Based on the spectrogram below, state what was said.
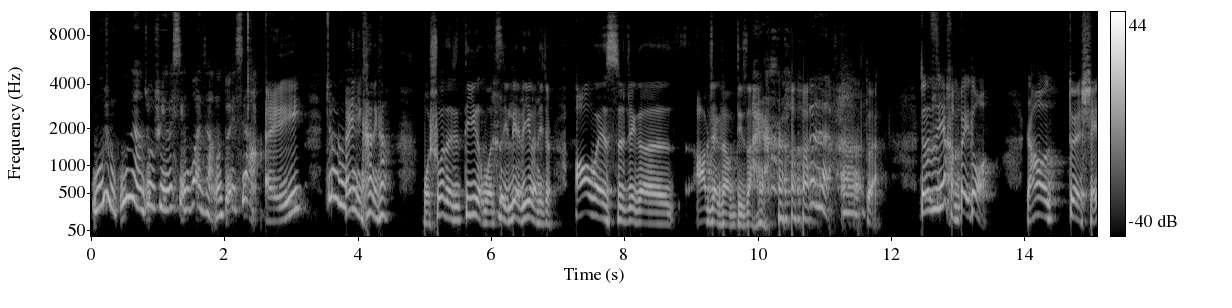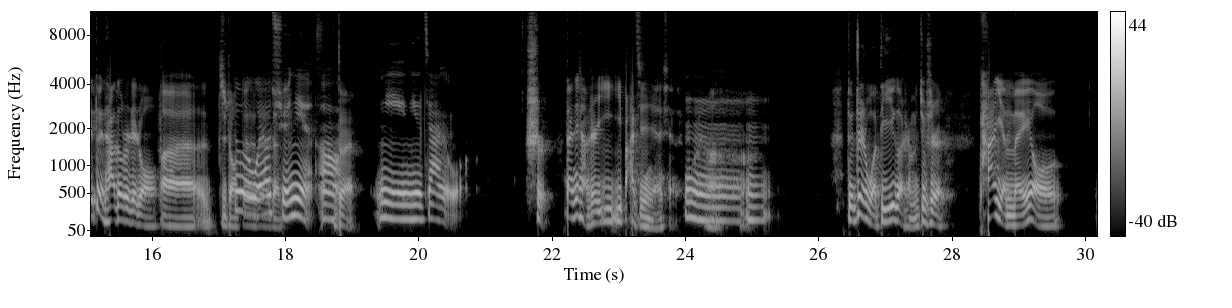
拇指姑娘就是一个性幻想的对象，哎，就是哎，你看，你看，我说的第一个，我自己列的第一个问题就是 always 这个 object of desire，对，嗯，对，就是自己很被动，然后对谁对他都是这种呃这种，对，我要娶你，嗯，对，你你嫁给我，是，但你想，这是一一八几几年写的，嗯嗯，对，这是我第一个什么，就是他也没有。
